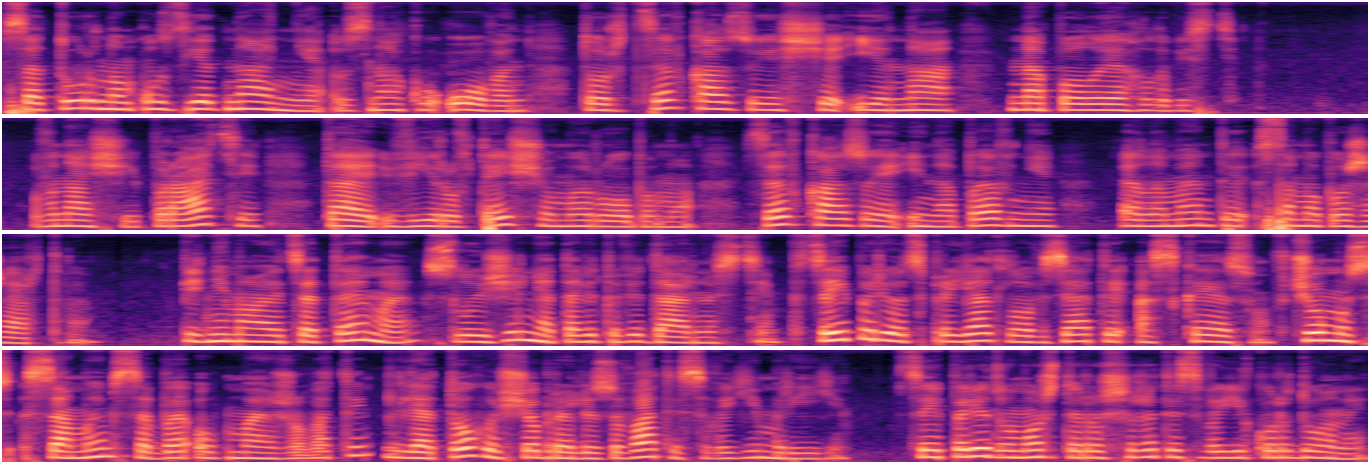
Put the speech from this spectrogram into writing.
Сатурном у з'єднанні в знаку Овен, тож це вказує ще і на наполегливість в нашій праці та віру в те, що ми робимо. Це вказує і на певні елементи самопожертви. Піднімаються теми служіння та відповідальності. В цей період сприятливо взяти аскезу, в чомусь самим себе обмежувати для того, щоб реалізувати свої мрії. В цей період ви можете розширити свої кордони,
